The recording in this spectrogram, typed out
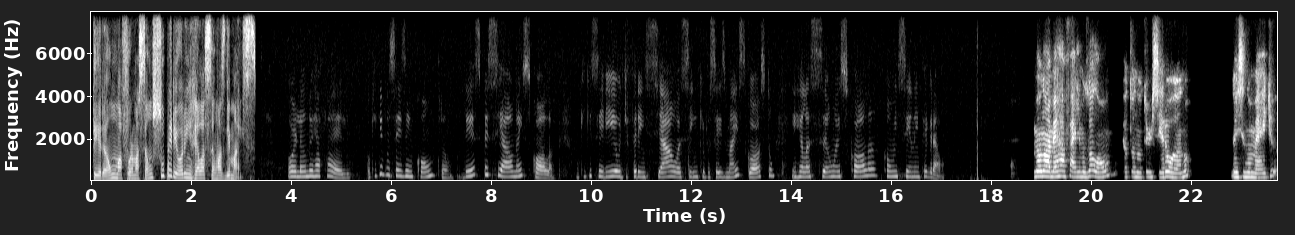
terão uma formação superior em relação às demais. Orlando e Rafael, o que, que vocês encontram de especial na escola? O que, que seria o diferencial assim que vocês mais gostam em relação à escola com o ensino integral? Meu nome é Rafael Musolon, eu estou no terceiro ano do ensino médio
